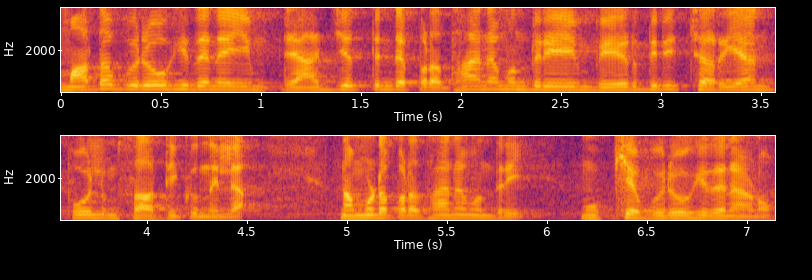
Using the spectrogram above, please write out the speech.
മതപുരോഹിതനെയും രാജ്യത്തിന്റെ പ്രധാനമന്ത്രിയെയും വേർതിരിച്ചറിയാൻ പോലും സാധിക്കുന്നില്ല. നമ്മുടെ പ്രധാനമന്ത്രി മുഖ്യ പുരോഹിതനാണോ?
